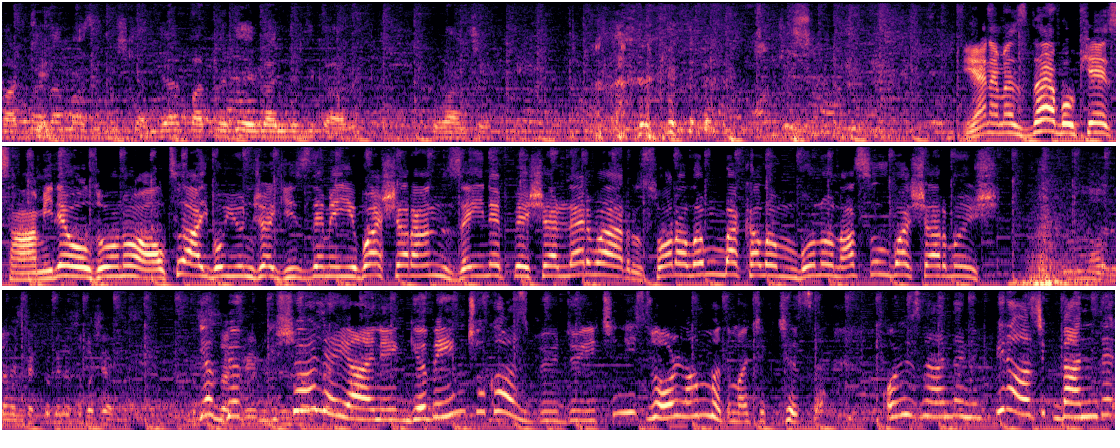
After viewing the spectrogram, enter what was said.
Partnerden bahsetmişken diğer partneri evlendirdik abi. Kıvancı. Yanımızda bu kez hamile olduğunu 6 ay boyunca gizlemeyi başaran Zeynep Beşerler var. Soralım bakalım bunu nasıl başarmış? Ya gö- şöyle yani göbeğim çok az büyüdüğü için hiç zorlanmadım açıkçası. O yüzden de hani birazcık bende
